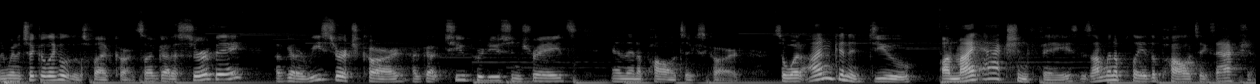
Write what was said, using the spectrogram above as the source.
I'm going to take a look at those five cards. So I've got a survey, I've got a research card, I've got two produce and trades, and then a politics card. So what I'm going to do on my action phase is I'm going to play the politics action.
